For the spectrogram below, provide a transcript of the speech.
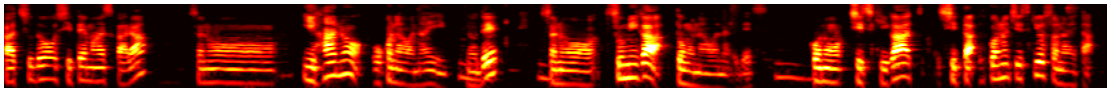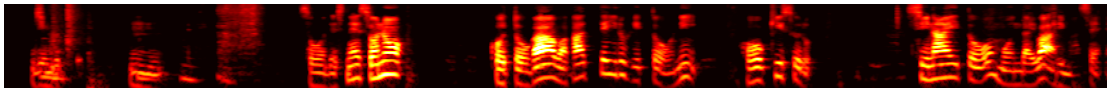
活動してますからその違反を行わないので、うんその罪が伴わないです。うんこの知識がしたこの知識を備えた人物。うんうんそうですね。そのことが分かっている人に放棄する。しないと問題はありません。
